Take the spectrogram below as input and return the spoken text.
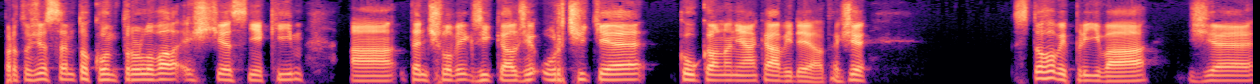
protože jsem to kontroloval ještě s někým a ten člověk říkal, že určitě koukal na nějaká videa. Takže z toho vyplývá, že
